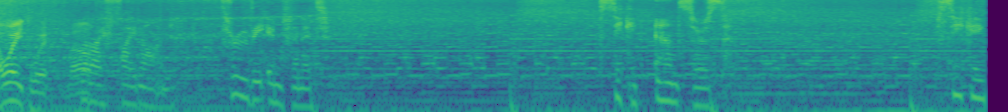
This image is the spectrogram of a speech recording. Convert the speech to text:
Ah oui, toi. But I fight on through the infinite, seeking answers. Seeking.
